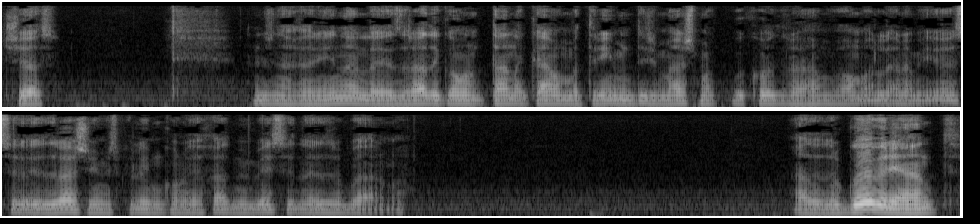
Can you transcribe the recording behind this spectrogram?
Сейчас. Лишна Харина, Лезра, Деком, Тана, Кама, Матрим, Дежмашмак, Бекот, Рам, Вомар, Лерам, Йоси, Лезра, Шим, Исполим, Кон, Яхад, Мебеси, Лезра, Бальма. А другой вариант,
